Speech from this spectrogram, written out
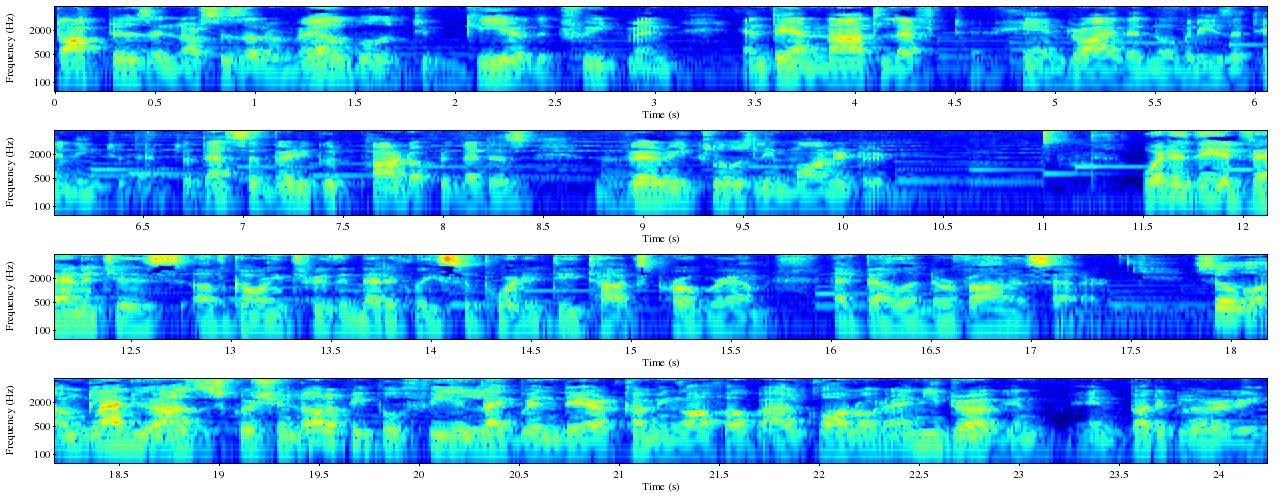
doctors and nurses are available to gear the treatment and they are not left high and dry that nobody is attending to them. So that's a very good part of it that is very closely monitored. What are the advantages of going through the medically supported detox program at Bella Nirvana Center? So I'm glad you asked this question. A lot of people feel like when they are coming off of alcohol or any drug in, in particularly,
